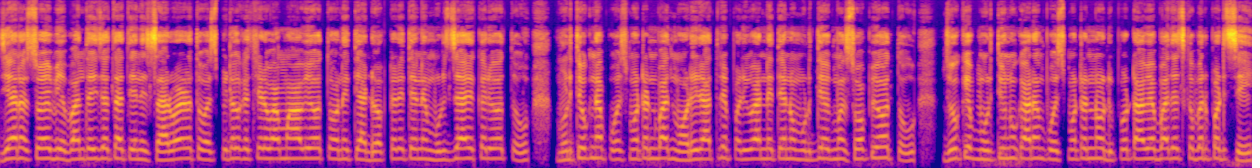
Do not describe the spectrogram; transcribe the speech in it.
જ્યાં રસોઈ બેભાન થઈ જતાં તેને સારવાર અર્થે હોસ્પિટલ ખસેડવામાં આવ્યો હતો અને ત્યાં ડોક્ટરે તેને મૃત કર્યો હતો. મૃત્યુકના પોસ્ટમોર્ટમ બાદ મોડી રાત્રે પરિવારને તેનો મૃતદેહ સોંપ્યો હતો. જો કે મૃત્યુનું કારણ પોસ્ટમોર્ટમનો રિપોર્ટ આવ્યા બાદ જ ખબર પડશે.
